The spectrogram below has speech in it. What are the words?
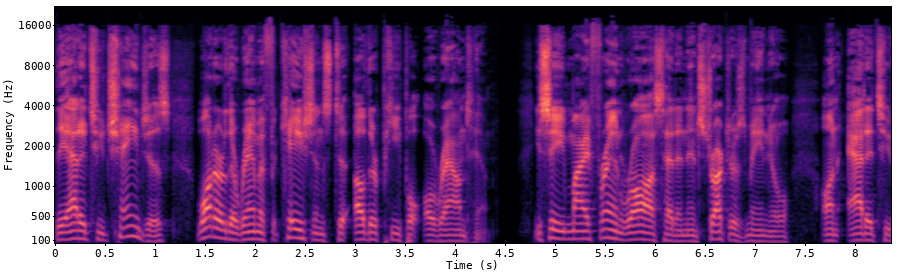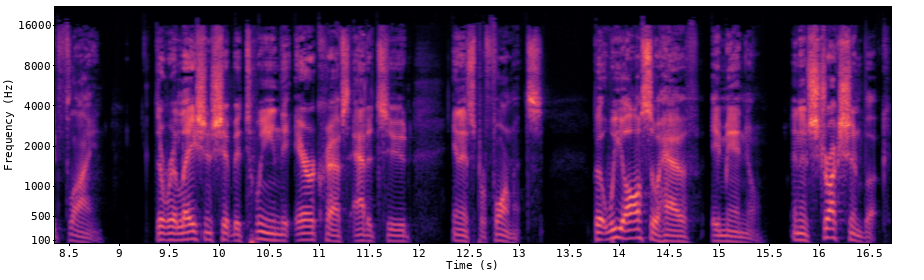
the attitude changes, what are the ramifications to other people around him? You see, my friend Ross had an instructor's manual on attitude flying, the relationship between the aircraft's attitude and its performance. But we also have a manual, an instruction book,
